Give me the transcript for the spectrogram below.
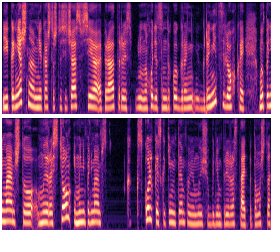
И, конечно, мне кажется, что сейчас все операторы ну, находятся на такой грани- границе легкой. Мы понимаем, что мы растем, и мы не понимаем, сколько и с какими темпами мы еще будем прирастать, потому что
